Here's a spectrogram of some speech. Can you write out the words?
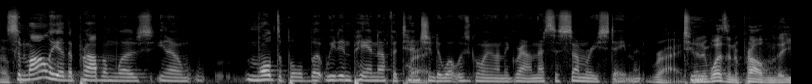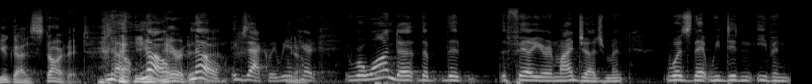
Somalia, the problem was, you know, multiple, but we didn't pay enough attention to what was going on the ground. That's a summary statement. Right. to- and it wasn't a problem that you guys started. No, you no, no, that. exactly. We inherited Rwanda. The, the the failure, in my judgment, was that we didn't even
